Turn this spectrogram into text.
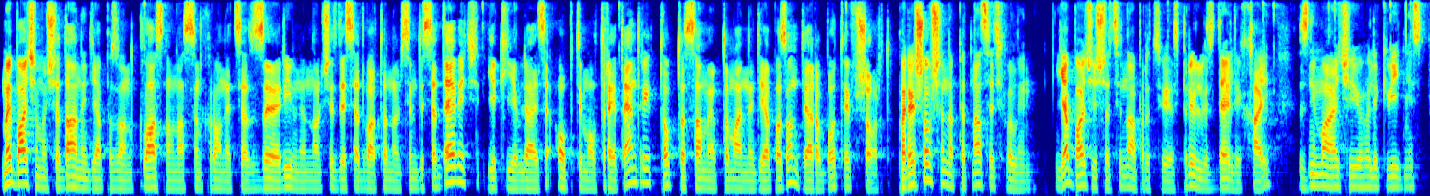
Ми бачимо, що даний діапазон класно в нас синхрониться з рівнем 0,62 та 0,79, який є Optimal Trade Entry, тобто саме оптимальний діапазон для роботи в шорт. Перейшовши на 15 хвилин, я бачу, що ціна працює з Previous Daily High, знімаючи його ліквідність.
